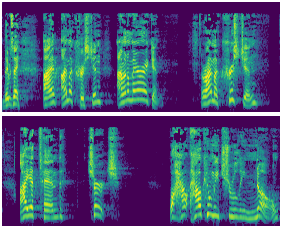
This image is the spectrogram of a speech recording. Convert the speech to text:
They would say, I'm, I'm a Christian. I'm an American. Or I'm a Christian. I attend church. Well, how, how can we truly know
